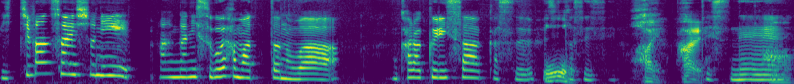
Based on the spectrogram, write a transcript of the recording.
一番最初に漫画にすごいハマったのは「からくりサーカス」藤田先生のはいはい。ですね。うん。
